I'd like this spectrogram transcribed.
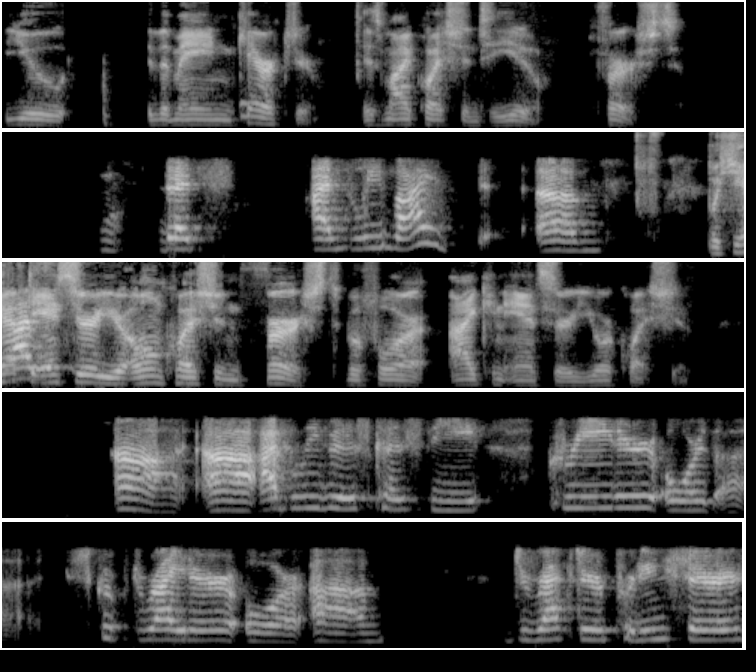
you the main character? Is my question to you first. That's, I believe I, um, But you have to answer your own question first before I can answer your question. Ah, uh, I believe it is because the creator or the script writer or um, director, producer,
